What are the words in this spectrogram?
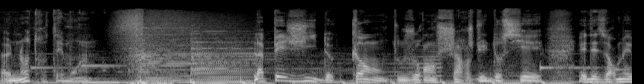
un autre témoin. La PJ de Caen, toujours en charge du dossier, est désormais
